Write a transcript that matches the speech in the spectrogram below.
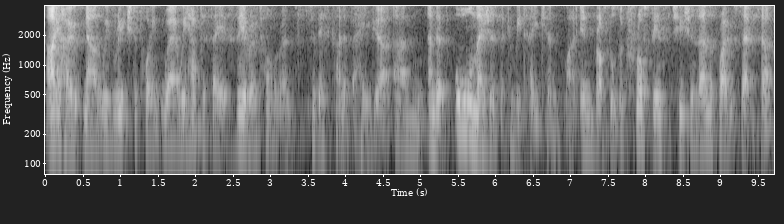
I hope now that we've reached a point where we have to say it's zero tolerance to this kind of behaviour, um, and that all measures that can be taken, like in Brussels, across the institutions and the private sector,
